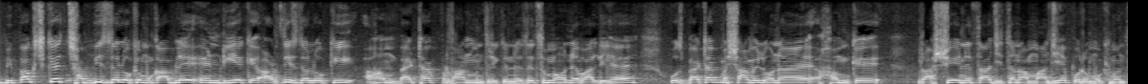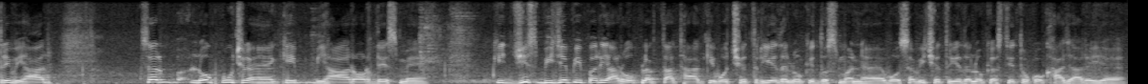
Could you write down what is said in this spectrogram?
विपक्ष के 26 दलों के मुकाबले एनडीए के 38 दलों की अहम बैठक प्रधानमंत्री के नेतृत्व में होने वाली है। उस बैठक में शामिल होना है हम के राष्ट्रीय नेता जीतन राम मांझी हैं, पूर्व मुख्यमंत्री बिहार। सर, लोग पूछ रहे हैं कि बिहार और देश में कि जिस बीजेपी पर यह आरोप लगता था कि वो क्षेत्रीय दलों की दुश्मन है, वो सभी क्षेत्रीय दलों के अस्तित्व को खा जा रही है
